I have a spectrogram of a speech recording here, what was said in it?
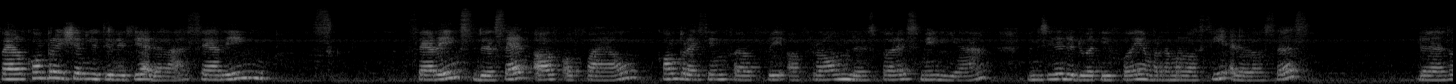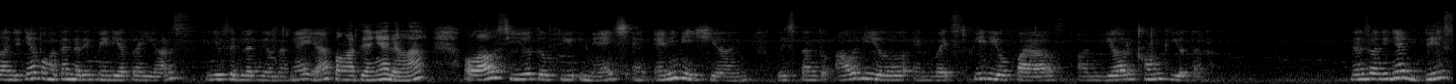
File compression utility adalah sharing sharing the set of a file compressing file free from the storage media. Dan di sini ada dua tipe. Yang pertama lossy ada losses dan selanjutnya pengertian dari media players. Ini bisa dilihat gambarnya ya. Pengertiannya adalah allows you to view image and animation listen to audio and watch video files on your computer. Dan selanjutnya this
